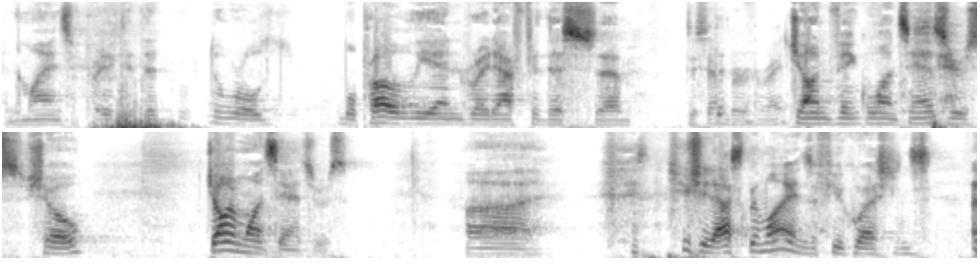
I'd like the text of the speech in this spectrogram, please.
and the Mayans have predicted that the world will probably end right after this um, December, right? John Vink Wants Answers show. John wants answers. Uh, you should ask the Mayans a few questions.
